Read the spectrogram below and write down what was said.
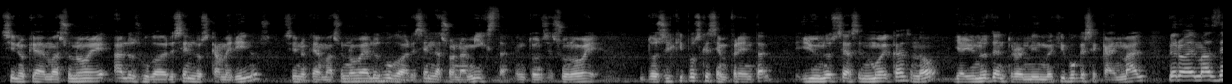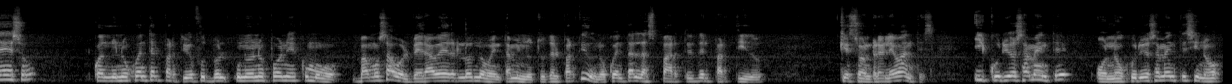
sino que además uno ve a los jugadores en los camerinos, sino que además uno ve a los jugadores en la zona mixta. Entonces uno ve dos equipos que se enfrentan y unos se hacen muecas, ¿no? Y hay unos dentro del mismo equipo que se caen mal. Pero además de eso, cuando uno cuenta el partido de fútbol, uno no pone como vamos a volver a ver los 90 minutos del partido, uno cuenta las partes del partido que son relevantes. Y curiosamente, o no curiosamente, sino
